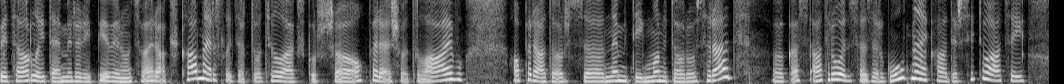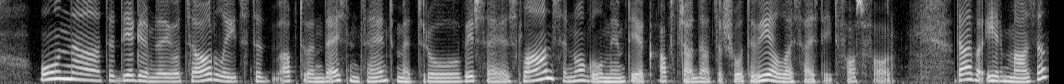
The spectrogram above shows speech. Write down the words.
Pie caurulītēm ir arī pievienots vairākas kameras, līdz ar to cilvēks, kurš operē šo laivu, operators nemitīgi monitoros redz, kas atrodas ezera gultnē, kāda ir situācija. Un tad iegremdējot caurulītes, tad aptuveni 10 cm virsējais slānis ar nogulumiem tiek apstrādāts ar šo vielu, lai saistītu fosforu. Deva ir maza,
